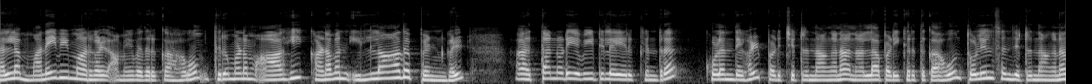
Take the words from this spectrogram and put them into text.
நல்ல மனைவிமார்கள் அமைவதற்காகவும் திருமணம் ஆகி கணவன் இல்லாத பெண்கள் தன்னுடைய வீட்டிலே இருக்கின்ற குழந்தைகள் படிச்சுட்டு இருந்தாங்கன்னா நல்லா படிக்கிறதுக்காகவும் தொழில் செஞ்சுட்டு இருந்தாங்கன்னா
